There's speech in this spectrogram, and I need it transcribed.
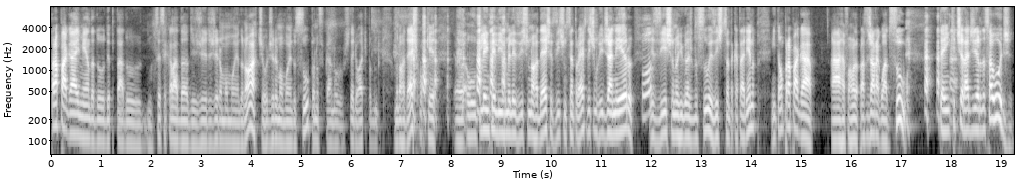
para pagar a emenda do deputado, não sei se é aquela da, de Gir- Giramomonha do Norte ou de Giramomonha do Sul, para não ficar no estereótipo do, do Nordeste, porque eh, o clientelismo ele existe no Nordeste, existe no Centro-Oeste, existe no Rio de Janeiro, Oh. existe no Rio Grande do Sul, existe em Santa Catarina. Então, para pagar a reforma da Praça de Jaraguá do Sul, tem que tirar dinheiro da saúde,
